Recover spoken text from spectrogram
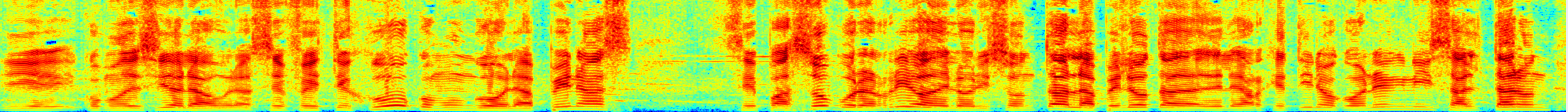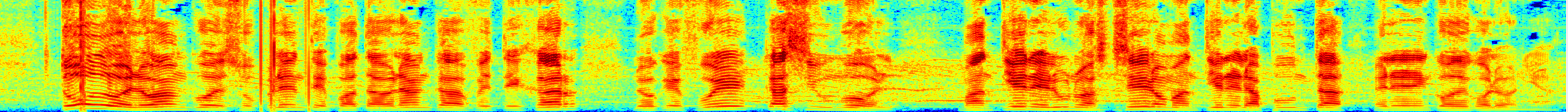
Y eh, como decía Laura, se festejó como un gol. Apenas se pasó por arriba del horizontal la pelota del argentino con Egni, saltaron todo el banco de suplentes Pata Blanca a festejar lo que fue casi un gol. Mantiene el 1 a 0, mantiene la punta el elenco de Colonia.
